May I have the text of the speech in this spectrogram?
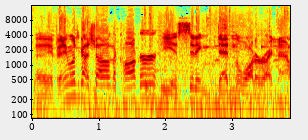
Hey, if anyone's got shot on the Conqueror, he is sitting dead in the water right now.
